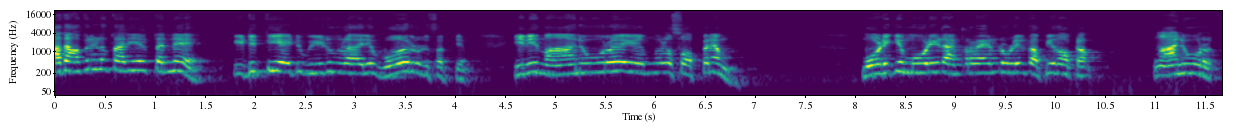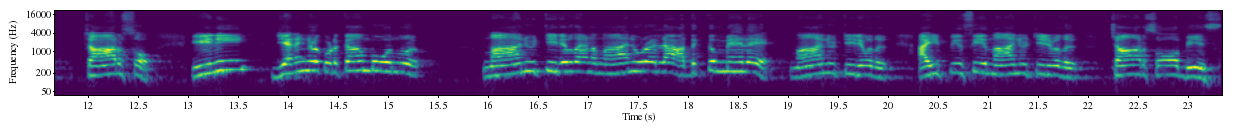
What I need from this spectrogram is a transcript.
അത് അവരുടെ തലയിൽ തന്നെ ഇടുത്തിയായിട്ട് വീഴുന്നുള്ള കാര്യം വേറൊരു സത്യം. ഇനി നാനൂറ് എന്നുള്ള സ്വപ്നം മോഡിക്ക് മോഡിയുടെ അണ്ടർവെയറിന്റെ ഉള്ളിൽ തപ്പി നോക്കാം. നാനൂറ് ചാർസോ. ഇനി ജനങ്ങൾ കൊടുക്കാൻ പോകുന്നത് നാനൂറ്റി ഇരുപതാണ് നാനൂറല്ല അതുക്കും മേലെ നാനൂറ്റി ഇരുപത് ഐ പി സി നാനൂറ്റി ഇരുപത് ചാർസോ ബീസ്.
